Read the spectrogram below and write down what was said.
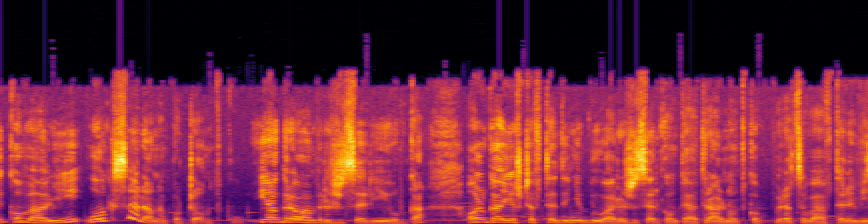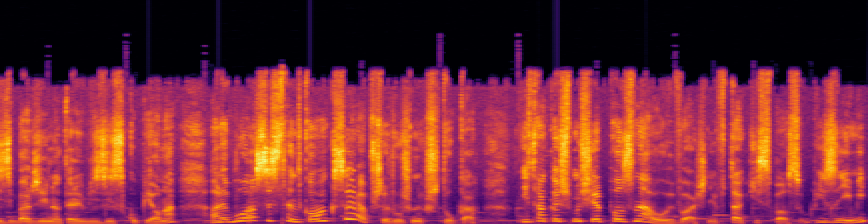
praktykowali u Aksera na początku. Ja grałam w reżyserii Jurka. Olga jeszcze wtedy nie była reżyserką teatralną, tylko pracowała w telewizji, bardziej na telewizji skupiona, ale była asystentką Aksera przy różnych sztukach. I takośmy się poznały właśnie w taki sposób i z nimi.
